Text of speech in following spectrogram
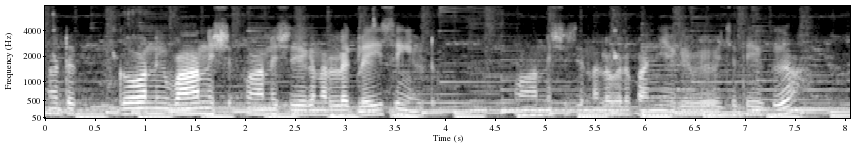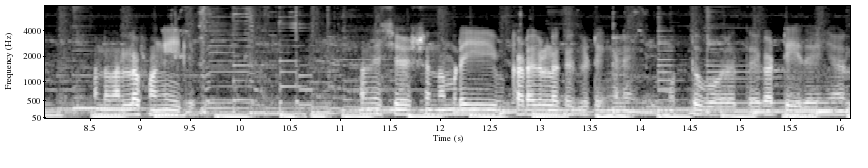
എന്നിട്ട് ഗോർണി വാർണിഷ് വാർണിഷ് ചെയ്യുക നല്ല ഗ്ലേസിങ് കിട്ടും. വാർണിഷ് നല്ലപോലെ പഞ്ഞിയൊക്കെ ഉപയോഗിച്ച് തേക്കുക. നല്ല നല്ല ഭംഗിയിൽ അതിനുശേഷം നമ്മുടെ ഈ കടകളിലൊക്കെ കിട്ടും ഇങ്ങനെ മുത്ത് പോലത്തെ കട്ട് ചെയ്ത് കഴിഞ്ഞാൽ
